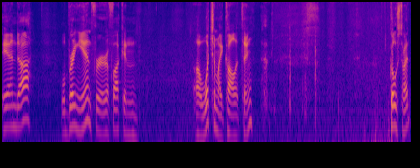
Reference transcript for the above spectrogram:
and uh, we'll bring you in for a fucking uh, what you might call it thing, ghost hunt,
